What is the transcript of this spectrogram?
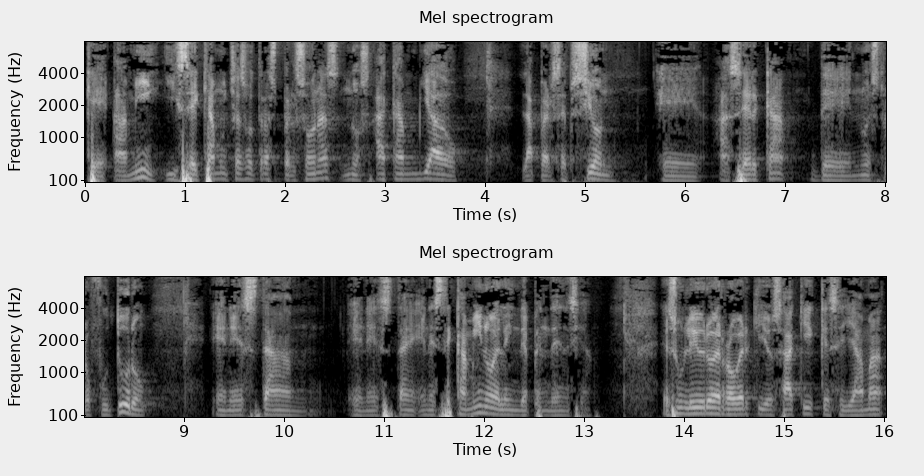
que a mí y sé que a muchas otras personas nos ha cambiado la percepción eh, acerca de nuestro futuro en, esta, en, esta, en este camino de la independencia. Es un libro de Robert Kiyosaki que se llama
